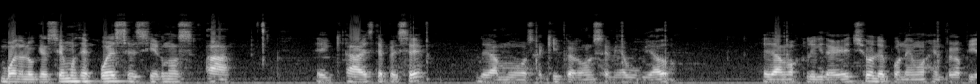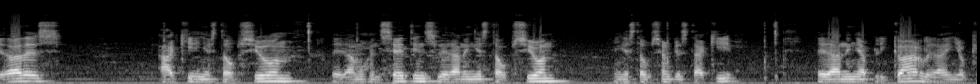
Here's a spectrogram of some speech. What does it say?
Bueno, lo que hacemos después es irnos a, eh, a este PC, le damos aquí, perdón, se me ha bugueado, le damos clic derecho, le ponemos en propiedades, aquí en esta opción, le damos en settings, le dan en esta opción, en esta opción que está aquí, le dan en aplicar, le dan en ok,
